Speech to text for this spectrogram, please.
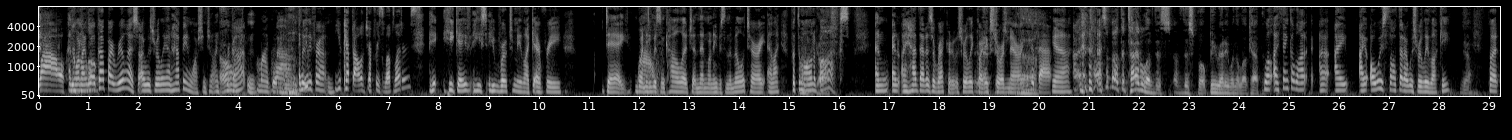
Wow. And when I woke up, I realized I was really unhappy in Washington. I'd oh, forgotten. My goodness. Wow. Completely forgotten. You kept all of Jeffrey's love letters? He, he gave he he wrote to me like every day when he was in college and then when he was in the military and I put them all in a box. And and I had that as a record. It was really quite extraordinary. Look at that. Yeah. Ina, tell us about the title of this of this book. Be ready when the luck happens. Well, I think a lot. Uh, I I always thought that I was really lucky. yeah. But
